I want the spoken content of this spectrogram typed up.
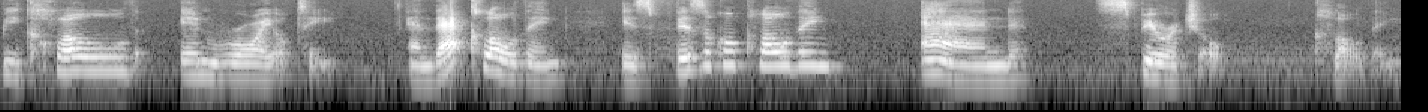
be clothed in royalty. And that clothing is physical clothing and spiritual clothing.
